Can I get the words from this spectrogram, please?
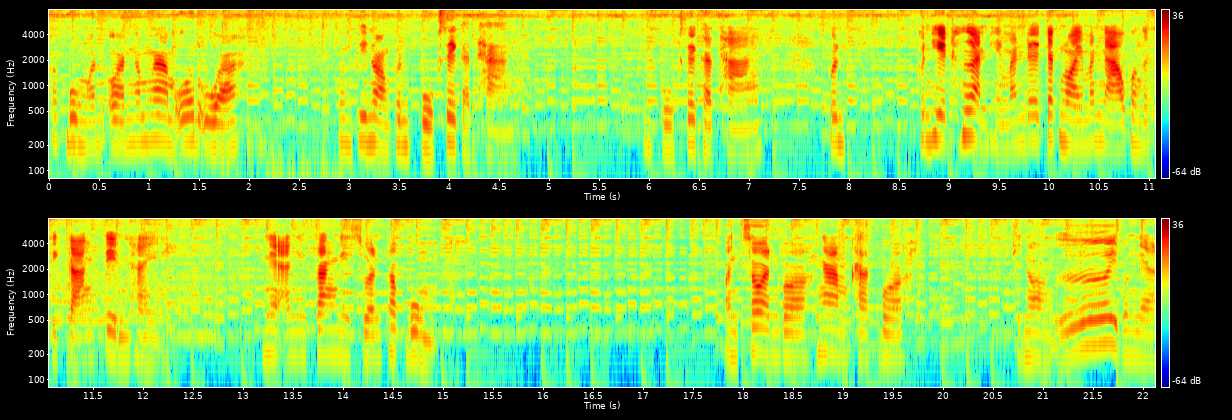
พักบุ่งอ่อนๆงามๆโอ้อัวเพิ่นพี่น้องเพิ่นปลูกใส่กระถางเพิ่นปลูกใส่กระถางเพิ่นเพิ่นเฮ็ดเฮือนให้มันเด้อจักหน่อยมันหนาวเพิ่นก็สิกางเต็นท์ให้เนี่ยอันนี้ฟังนี่สวนพักบุ่ง มันซ่อนบ่งามคักบ่พี่น้องเอ้ยบิ่งเนี่ย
